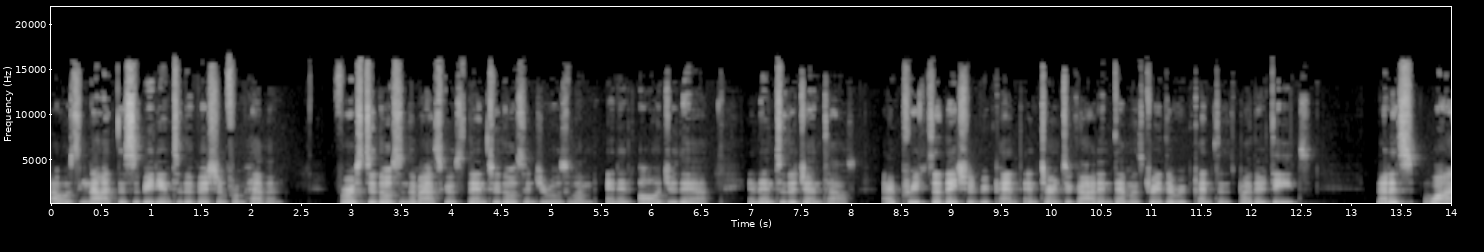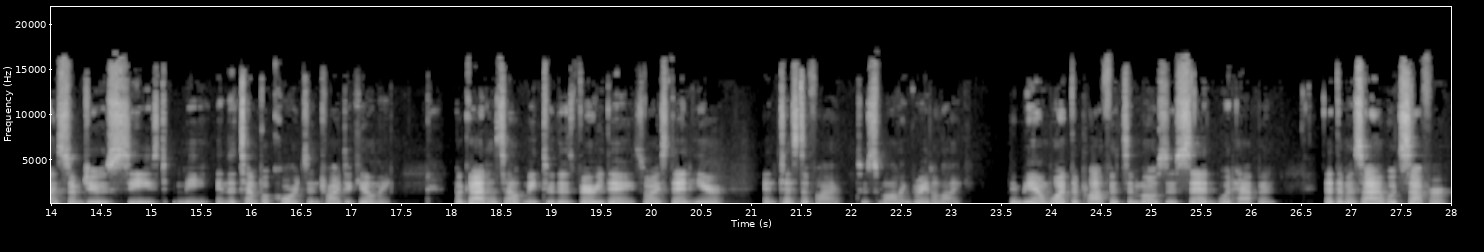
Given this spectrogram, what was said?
I was not disobedient to the vision from heaven. First to those in Damascus, then to those in Jerusalem, and in all Judea, and then to the Gentiles. I preached that they should repent and turn to God and demonstrate their repentance by their deeds. That is why some Jews seized me in the temple courts and tried to kill me. But God has helped me to this very day, so I stand here and testify to small and great alike. And Beyond what the prophets and Moses said would happen, that the Messiah would suffer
